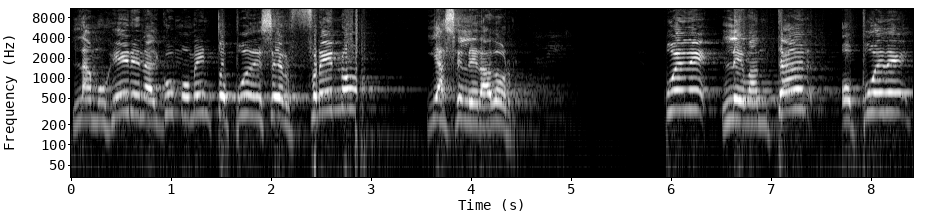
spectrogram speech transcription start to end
la mujer en algún momento puede ser freno y acelerador. Puede levantar o puede,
